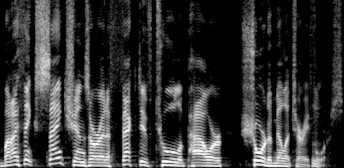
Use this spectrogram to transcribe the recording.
But I think sanctions are an effective tool of power short of military hmm. force.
